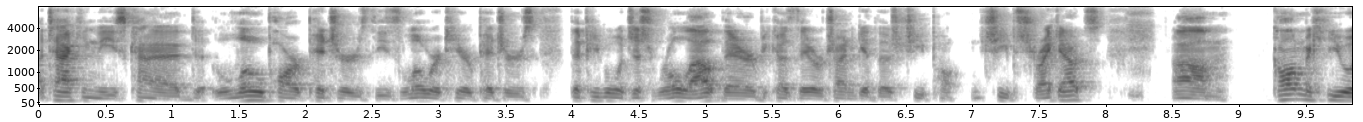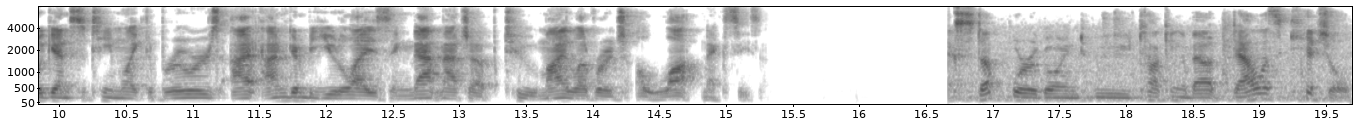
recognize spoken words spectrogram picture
attacking these kind of low par pitchers, these lower tier pitchers that people would just roll out there because they were trying to get those cheap cheap strikeouts. Um, Collin McHugh against a team like the Brewers, I, I'm going to be utilizing that matchup to my leverage a lot next season. Next up, we're going to be talking about Dallas Keuchel,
